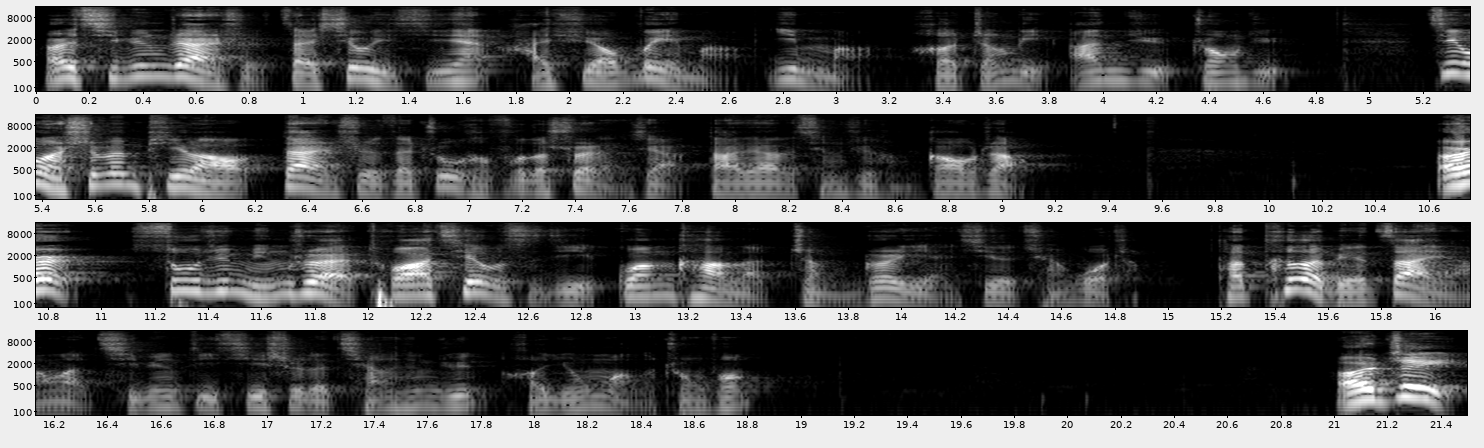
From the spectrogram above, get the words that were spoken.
而骑兵战士在休息期间还需要喂马、印马和整理鞍具装具。尽管十分疲劳，但是在朱可夫的率领下，大家的情绪很高涨。而苏军名帅图阿切夫斯基观看了整个演习的全过程，他特别赞扬了骑兵第七师的强行军和勇猛的冲锋。而这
